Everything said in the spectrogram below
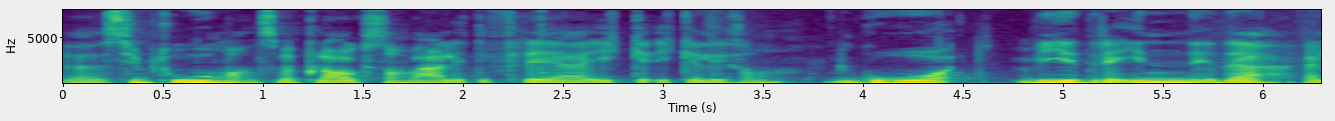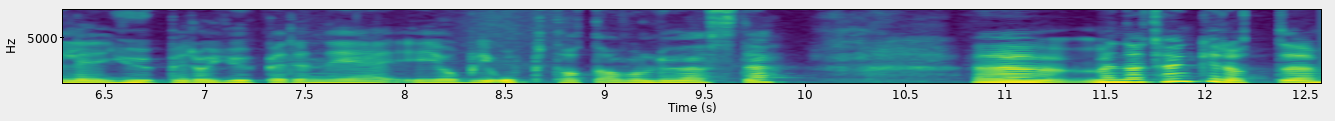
Eh, symptomene som er plagsomme, være litt i fred. Ikke, ikke liksom gå videre inn i det, eller dypere og dypere ned i å bli opptatt av å løse det. Uh, men jeg tenker at uh,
